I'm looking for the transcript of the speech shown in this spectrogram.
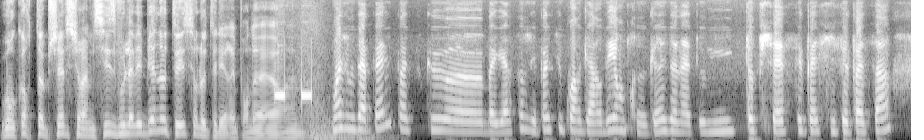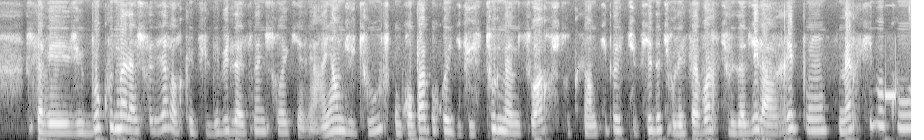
ou encore Top Chef sur M6. Vous l'avez bien noté sur le télérépondeur. Moi je vous appelle parce que euh, bah, hier soir j'ai pas su quoi regarder entre Grey's Anatomy, Top Chef, Fais pas ci, fais pas ça. J'ai eu beaucoup de mal à choisir alors que depuis le début de la semaine je trouvais qu'il n'y avait rien du tout. Je comprends pas pourquoi ils diffusent tout le même soir. Je trouve que c'est un petit peu stupide. Je voulais savoir si vous aviez la réponse. Merci beaucoup.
